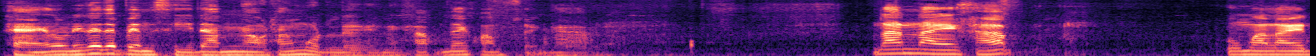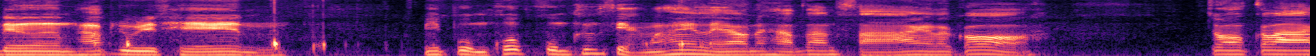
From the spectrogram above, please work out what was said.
แผงตรงนี้ก็จะเป็นสีดำเงาทั้งหมดเลยนะครับ ได้ความสวยงาม ด้านในครับพวงมาลัยเดิมครับยูริเทน มีปุ่มควบคุมเครื่องเสียงมาให้แล้วนะครับ ด้านซ้ายแล้วก็จอกลาง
